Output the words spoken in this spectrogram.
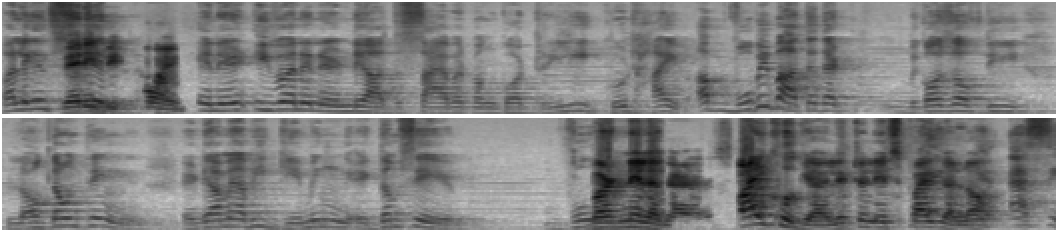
पर लेकिन very big point in even in India the Cyberpunk got really good hype अब वो भी बात है that because of the lockdown thing India में अभी गेमिंग एकदम से वो बढ़ने लगा है। स्पाइक हो गया little it spike a lot ऐसे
